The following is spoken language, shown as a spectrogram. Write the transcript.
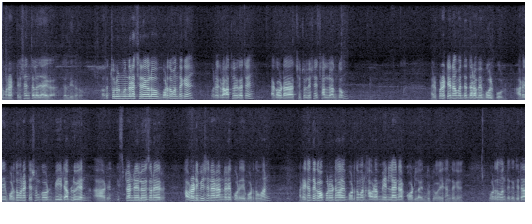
তোমরা স্টেশন চলে যায়গা জলদি করো। তো চলুন বন্ধুরা ছেড়ে গেল বর্ধমান থেকে। অনেক রাত হয়ে গেছে। এগারোটা ছেচল্লিশে ছাড়লো একদম। এরপরে ট্রেন আমাদের দাঁড়াবে বোলপুর। আর এই বর্ধমানের station code B W N আর ইস্টার্ন রেলওয়ে জোনের হাওড়া ডিভিশনের আন্ডারে পড়ে এই বর্ধমান। আর এখান থেকে অপারেট হয় বর্ধমান হাওড়া মেন লাইন আর কট লাইন দুটো এখান থেকে। বর্ধমান থেকে যেটা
